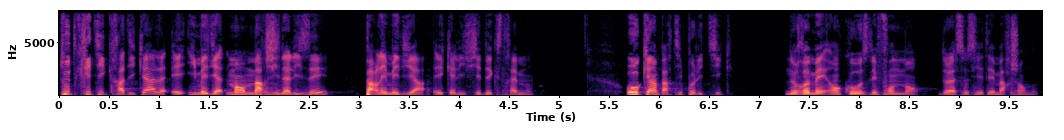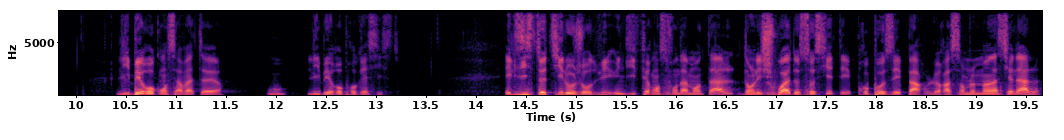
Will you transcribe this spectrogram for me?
Toute critique radicale est immédiatement marginalisée par les médias et qualifiée d'extrême. Aucun parti politique ne remet en cause les fondements de la société marchande, libéraux conservateurs ou libéraux progressistes. Existe-t-il aujourd'hui une différence fondamentale dans les choix de société proposés par le Rassemblement national,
